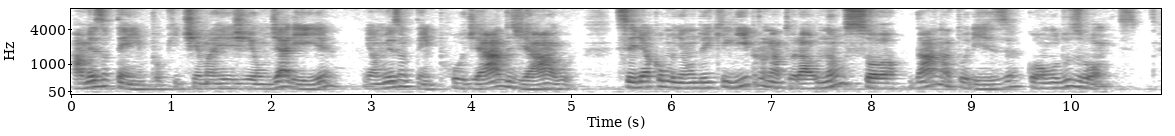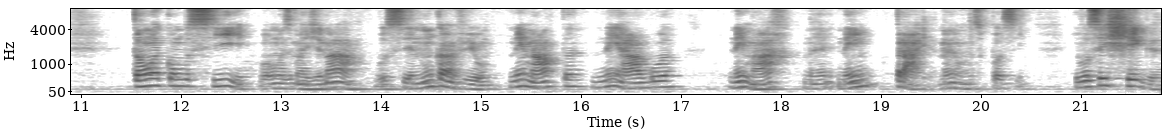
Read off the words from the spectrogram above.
ao mesmo tempo que tinha uma região de areia e ao mesmo tempo rodeada de água, seria a comunhão do equilíbrio natural não só da natureza como dos homens. Então é como se, vamos imaginar, você nunca viu nem mata, nem água, nem mar, né, nem praia, né, vamos supor assim. E você chega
